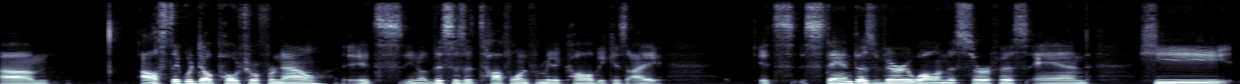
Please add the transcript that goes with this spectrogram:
Um, I'll stick with Del Potro for now. It's you know this is a tough one for me to call because I it's Stan does very well on the surface and he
